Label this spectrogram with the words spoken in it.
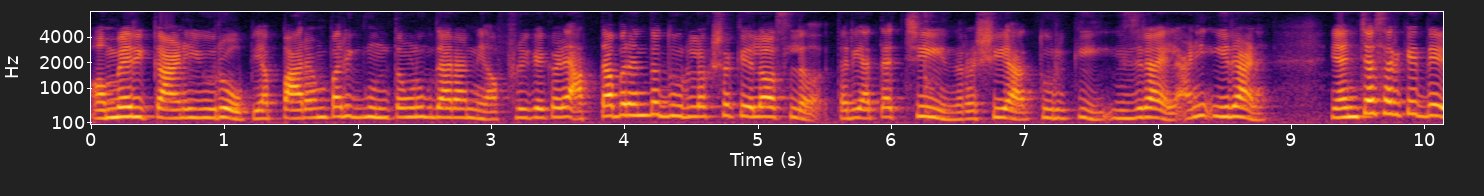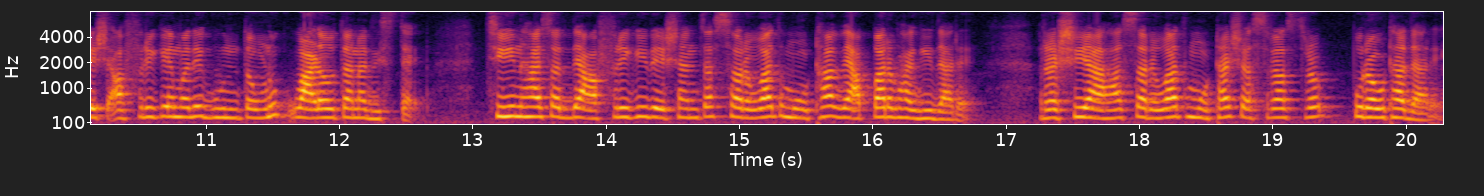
अमेरिका आणि युरोप या पारंपरिक गुंतवणूकदारांनी आफ्रिकेकडे आत्तापर्यंत दुर्लक्ष केलं असलं तरी आता चीन रशिया तुर्की इस्रायल आणि इराण यांच्यासारखे देश आफ्रिकेमध्ये गुंतवणूक वाढवताना दिसत आहेत चीन हा सध्या आफ्रिकी देशांचा सर्वात मोठा व्यापार भागीदार आहे. रशिया हा सर्वात मोठा शस्त्रास्त्र पुरवठादार आहे.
